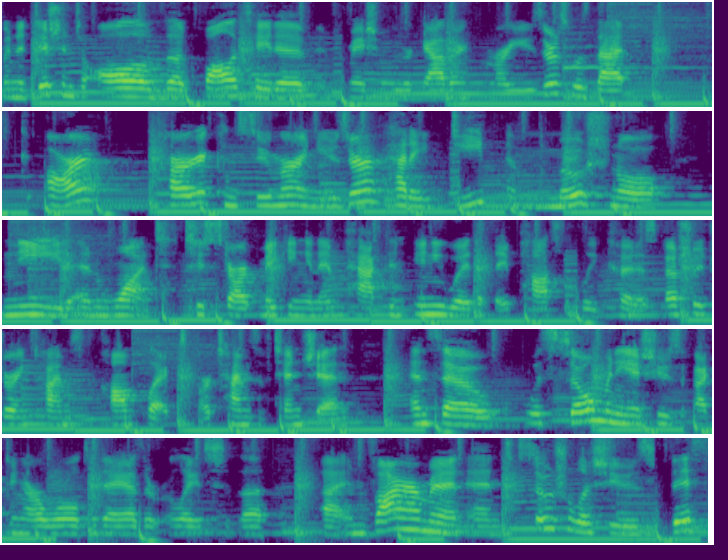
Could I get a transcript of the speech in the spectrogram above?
in addition to all of the qualitative information we were gathering from our users, was that our target consumer and user had a deep emotional need and want to start making an impact in any way that they possibly could, especially during times of conflict or times of tension. And so, with so many issues affecting our world today as it relates to the uh, environment and social issues, this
